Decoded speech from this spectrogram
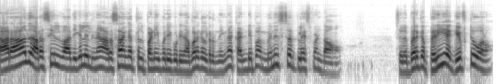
யாராவது அரசியல்வாதிகள் இல்லைன்னா அரசாங்கத்தில் பணிபுரியக்கூடிய நபர்கள் இருந்தீங்கன்னா கண்டிப்பாக மினிஸ்டர் பிளேஸ்மெண்ட் ஆகும். சில பேருக்கு பெரிய கிஃப்ட் வரும்.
